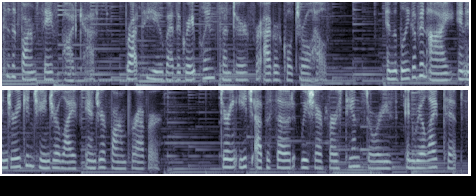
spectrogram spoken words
to the Farm Safe podcast, brought to you by the Great Plains Center for Agricultural Health. In the blink of an eye, an injury can change your life and your farm forever. During each episode, we share firsthand stories and real life tips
